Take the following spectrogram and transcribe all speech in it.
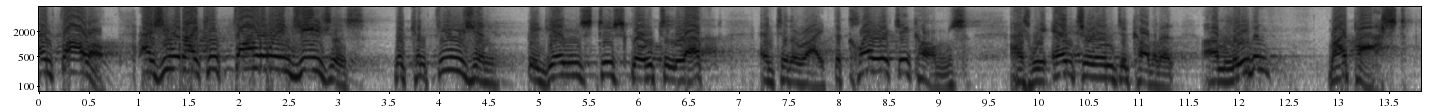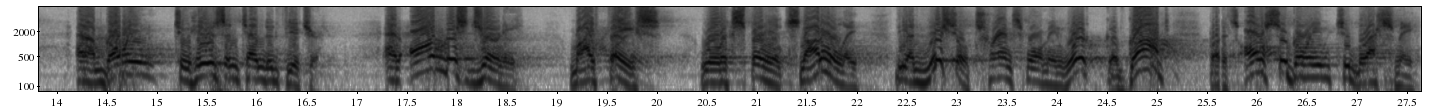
and follow. As you and I keep following Jesus, the confusion begins to go to the left and to the right. The clarity comes as we enter into covenant. I'm leaving my past and I'm going to his intended future. And on this journey, my face will experience not only the initial transforming work of God, but it's also going to bless me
